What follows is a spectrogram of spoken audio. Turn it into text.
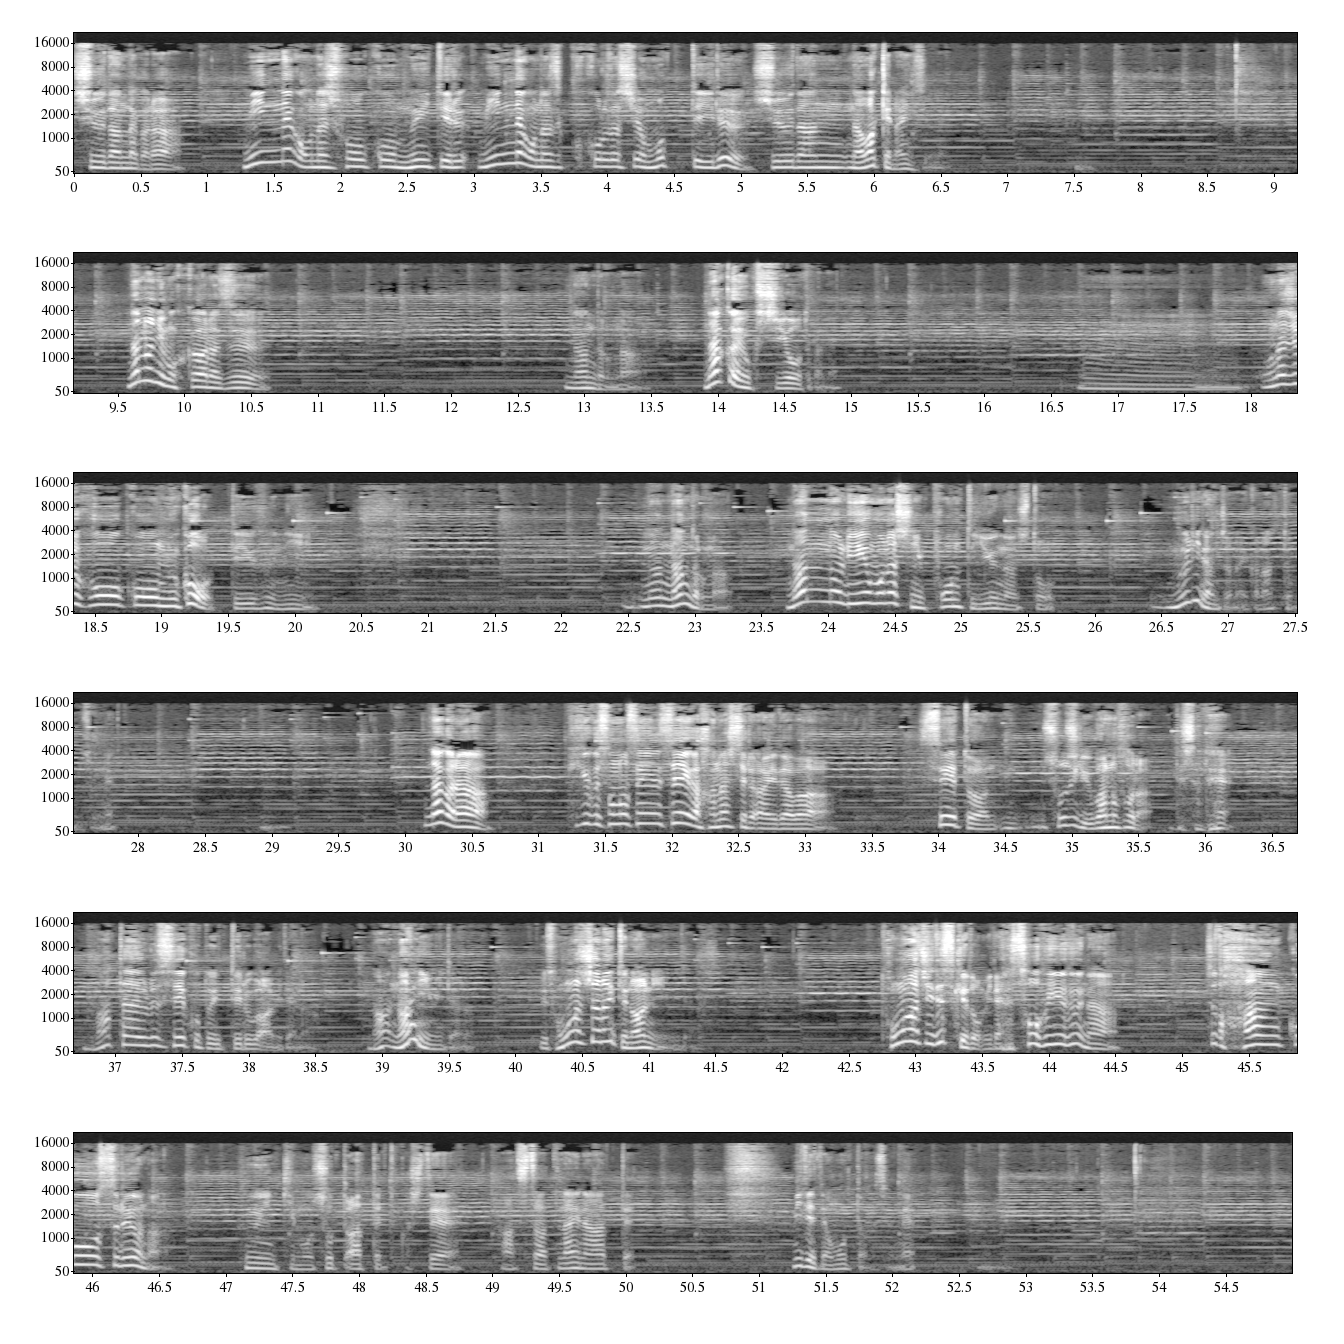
集団だから、みんなが同じ方向を向いてる、みんなが同じ志を持っている集団なわけないんですよね。なのにもかかわらず、なんだろうな、仲良くしようとかね。うーん、同じ方向を向こうっていう風に、な、なんだろうな。何の理由もなしにポンって言うのはちょっと、無理なんじゃないかなって思うんですよね。だから、結局その先生が話してる間は、生徒は正直上の空でしたね。またうるせえこと言ってるわ、みたいな。な、何みたいな。え、友達じゃないって何みたいな。友達ですけどみたいな、そういう風な、ちょっと反抗するような雰囲気もちょっとあったりとかして、あ、伝わってないなって、見てて思ったんですよね。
